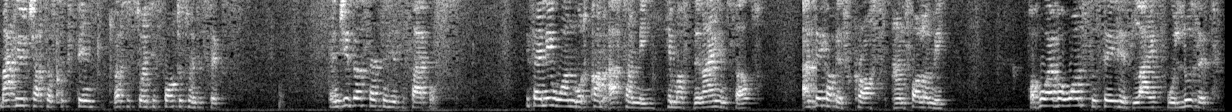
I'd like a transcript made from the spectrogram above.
Matthew chapter 16, verses 24 to 26. Then Jesus said to his disciples, If anyone would come after me, he must deny himself and take up his cross and follow me. For whoever wants to save his life will lose it,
